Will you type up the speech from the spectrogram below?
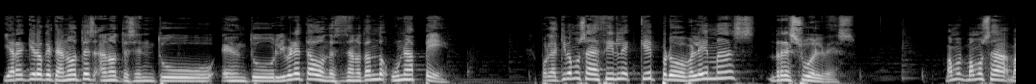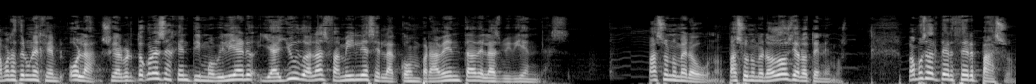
Y ahora quiero que te anotes, anotes en tu, en tu libreta donde estés anotando una P. Porque aquí vamos a decirle qué problemas resuelves. Vamos, a, vamos a hacer un ejemplo. Hola, soy Alberto Cones, agente inmobiliario y ayudo a las familias en la compraventa de las viviendas. Paso número uno. Paso número dos ya lo tenemos. Vamos al tercer paso.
